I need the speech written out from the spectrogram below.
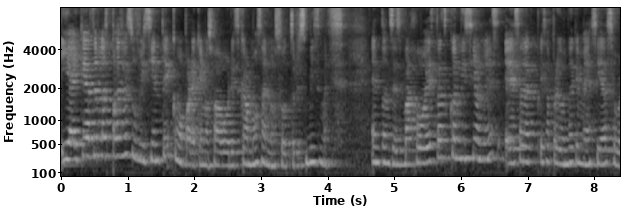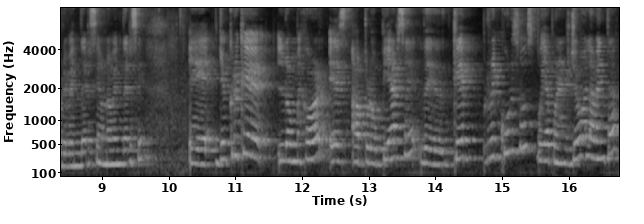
Y hay que hacer las paces suficiente como para que nos favorezcamos a nosotros mismos. Entonces, bajo estas condiciones, esa, esa pregunta que me hacías sobre venderse o no venderse, eh, yo creo que lo mejor es apropiarse de qué recursos voy a poner yo a la venta,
